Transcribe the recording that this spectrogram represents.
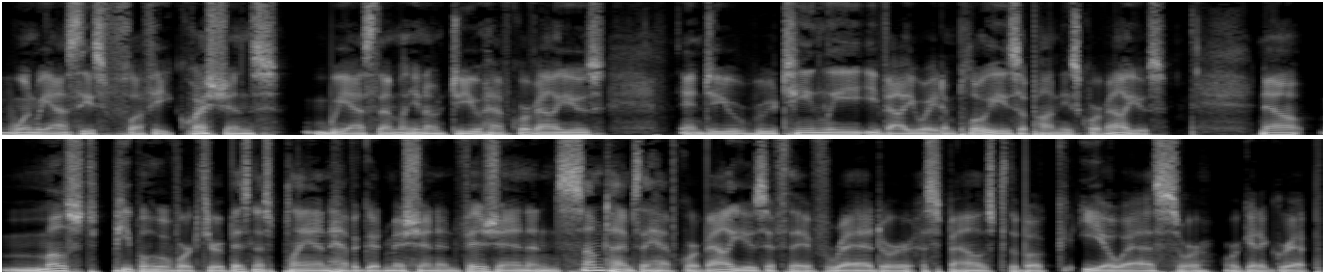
when we ask these fluffy questions, we ask them, you know, do you have core values? And do you routinely evaluate employees upon these core values? Now, most people who have worked through a business plan have a good mission and vision, and sometimes they have core values if they've read or espoused the book EOS or, or Get a Grip.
